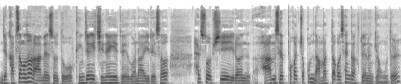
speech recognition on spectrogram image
이제 갑상선 암에서도 굉장히 진행이 되거나 이래서 할 수 없이 이런 암 세포가 조금 남았다고 생각되는 경우들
